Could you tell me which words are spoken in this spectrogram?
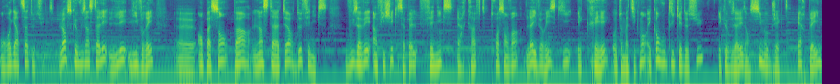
on regarde ça tout de suite. Lorsque vous installez les livrets euh, en passant par l'installateur de Phoenix, vous avez un fichier qui s'appelle Phoenix Aircraft 320 Liveries qui est créé automatiquement et quand vous cliquez dessus et que vous allez dans SimObject Airplane,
